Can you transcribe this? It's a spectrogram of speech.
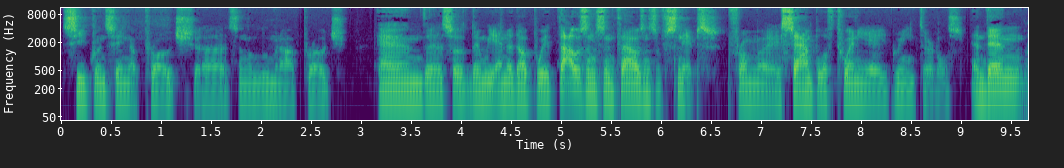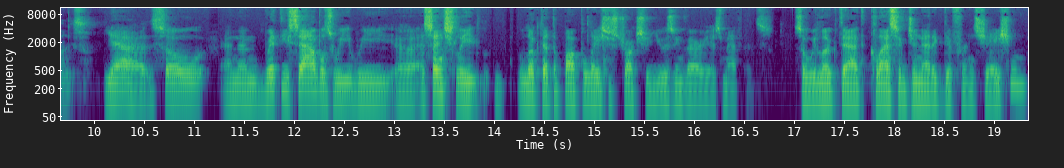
sequencing approach. Uh, it's an Illumina approach. And uh, so then we ended up with thousands and thousands of SNPs from a sample of 28 green turtles. And then, nice. yeah, so, and then with these samples, we, we uh, essentially looked at the population structure using various methods. So we looked at classic genetic differentiation,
